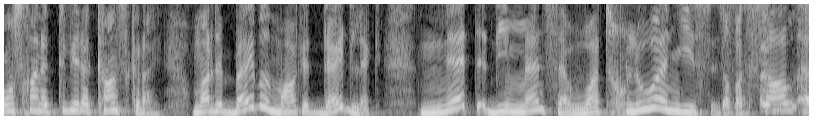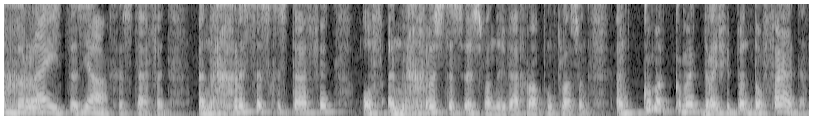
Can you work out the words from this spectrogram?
ons gaan 'n tweede kans kry. Maar die Bybel maak dit duidelik, net die mense wat glo in Jesus ja, sal 'n bruid ja gesterf het. In Christus gesterf het of in Christus is wanneer die wegraping plaasvind. En kom ek kom ek dryf die punt nog verder.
